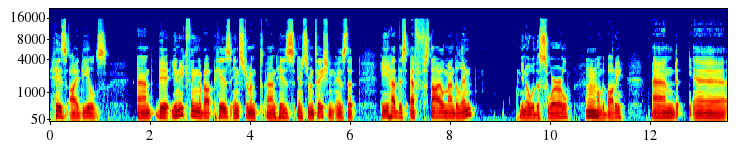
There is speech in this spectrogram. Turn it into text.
his ideals. And the unique thing about his instrument and his instrumentation is that he had this F style mandolin, you know, with a swirl Mm. on the body, and uh,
